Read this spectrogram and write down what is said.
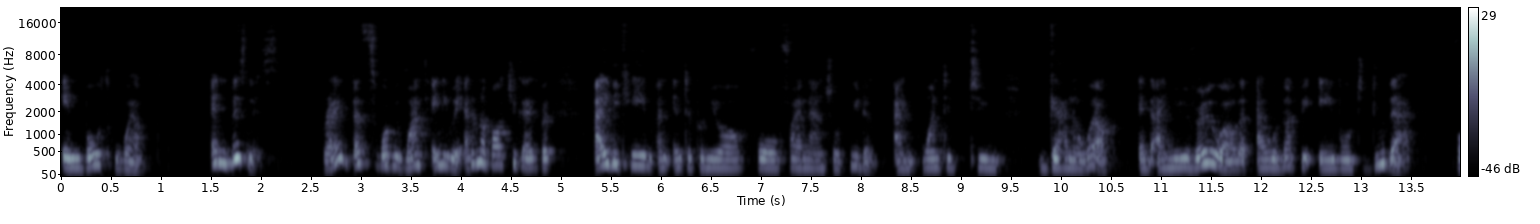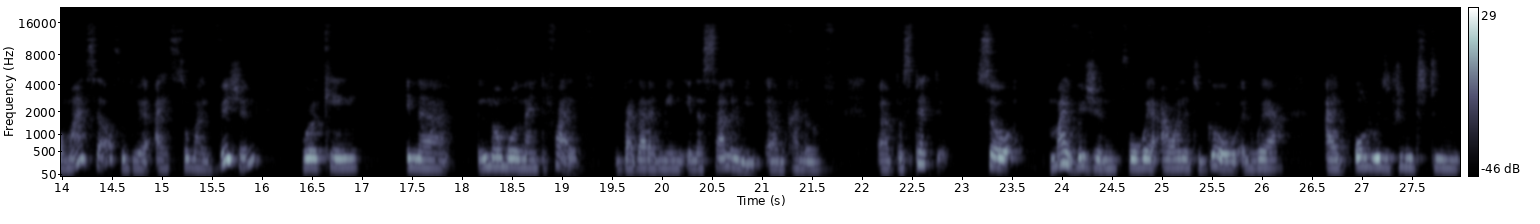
in both wealth and business, right? That's what we want anyway. I don't know about you guys, but I became an entrepreneur for financial freedom. I wanted to garner wealth. And I knew very well that I would not be able to do that for myself with where I saw my vision working in a normal nine to five. By that I mean in a salary um, kind of uh, perspective. So my vision for where I wanted to go and where I've always dreamed to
